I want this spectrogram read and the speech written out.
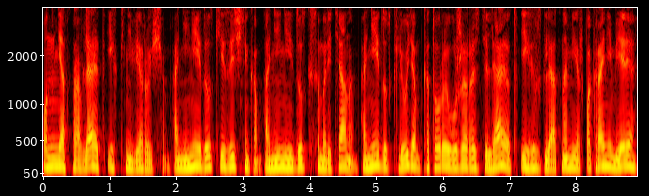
Он не отправляет их к неверующим. Они не идут к язычникам, они не идут к самаритянам, они идут к людям, которые уже разделяют их взгляд на мир. По крайней мере,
